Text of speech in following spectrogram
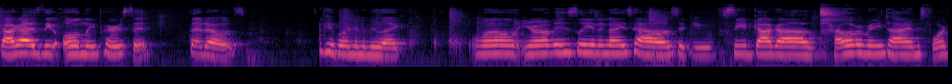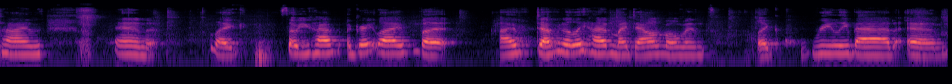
Gaga is the only person that knows. People are going to be like, well, you're obviously in a nice house and you've seen Gaga however many times, four times, and like, so you have a great life, but I've definitely had my down moments, like, really bad, and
